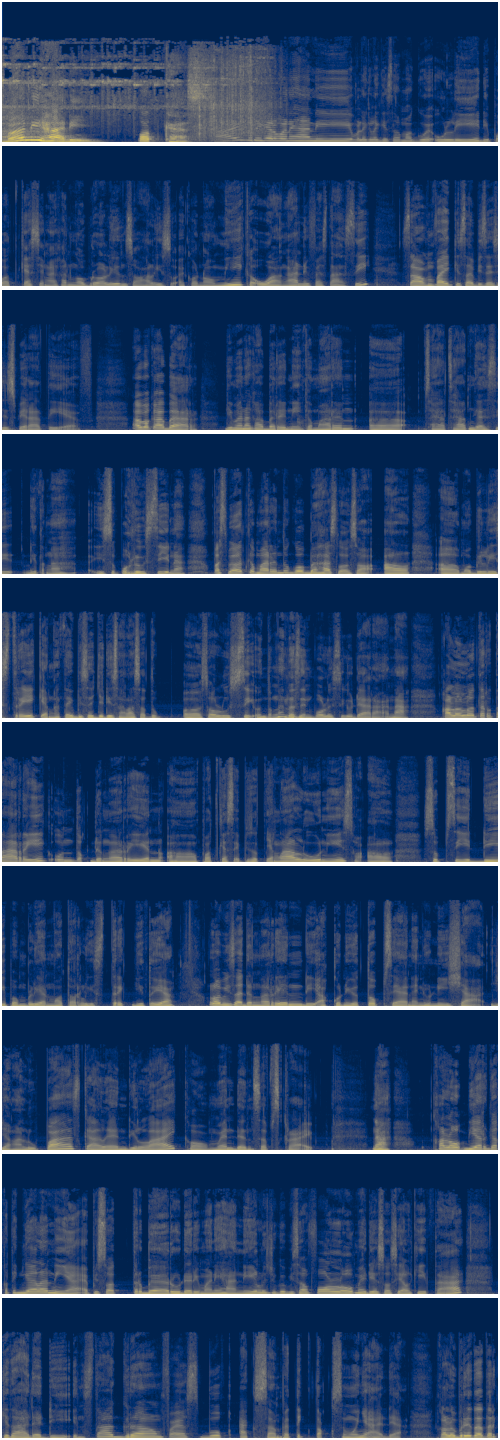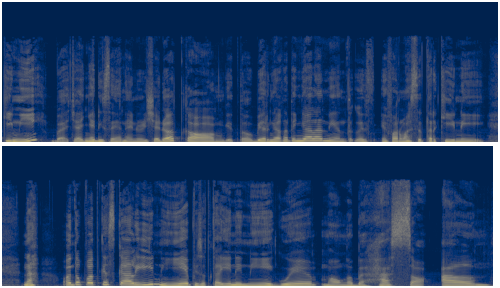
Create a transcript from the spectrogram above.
Money Honey Podcast. Hai pendengar Manehani, balik lagi sama gue Uli di podcast yang akan ngobrolin soal isu ekonomi, keuangan, investasi, sampai kisah bisnis inspiratif. Apa kabar? Gimana kabarnya nih? Kemarin eh, sehat-sehat gak sih di tengah isu polusi? Nah, pas banget kemarin tuh gue bahas loh soal eh, mobil listrik yang katanya bisa jadi salah satu eh, solusi untuk ngatasin polusi udara. Nah, kalau lo tertarik untuk dengerin eh, podcast episode yang lalu nih soal subsidi pembelian motor listrik gitu ya, lo bisa dengerin di akun YouTube CNN Indonesia. Jangan lupa sekalian di like, comment, dan subscribe. Nah, kalau biar gak ketinggalan nih ya episode terbaru dari Manihani, lu juga bisa follow media sosial kita. Kita ada di Instagram, Facebook, X sampai TikTok semuanya ada. Kalau berita terkini, bacanya di cnnindonesia.com gitu. Biar gak ketinggalan nih untuk informasi terkini. Nah, untuk podcast kali ini, episode kali ini nih, gue mau ngebahas soal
